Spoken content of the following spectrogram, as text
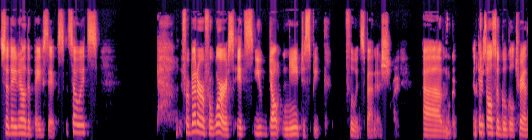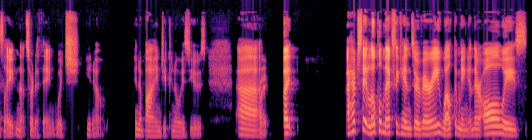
so they know the basics. So it's for better or for worse, it's you don't need to speak fluent Spanish. Um, Okay. There's also Google Translate and that sort of thing, which you know, in a bind you can always use. Uh, Right. But I have to say, local Mexicans are very welcoming, and they're always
